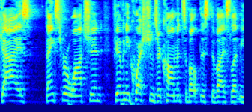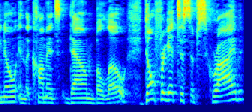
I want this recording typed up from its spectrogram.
Guys, thanks for watching. If you have any questions or comments about this device, let me know in the comments down below. Don't forget to subscribe,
